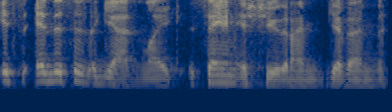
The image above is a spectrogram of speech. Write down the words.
It's and this is again like same issue that I'm given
